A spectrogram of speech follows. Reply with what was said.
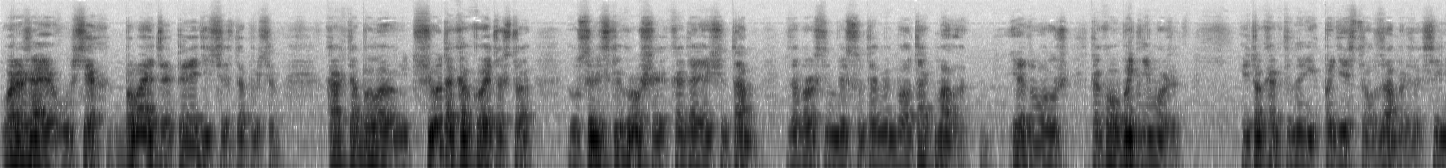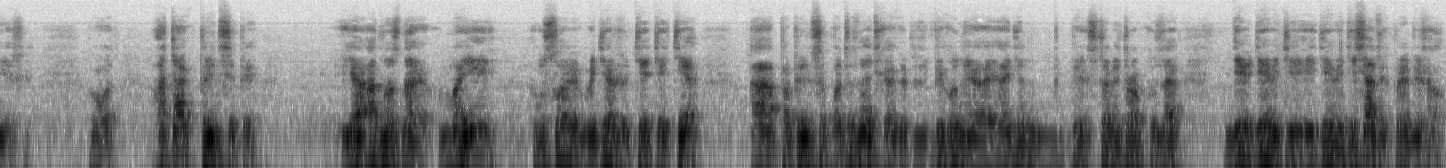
урожая у всех бывает периодически, допустим, как-то было чудо какое-то, что у советской груши, когда я еще там, в заброшенном лесу, там их было так мало, я думал, уж такого быть не может. И то как-то на них подействовал заморозок сильнейший. Вот. А так, в принципе, я одно знаю, мои условия выдерживают те, те, те, а по принципу, вот знаете, как бегуны, один 100-метровку за 9,9 пробежал,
